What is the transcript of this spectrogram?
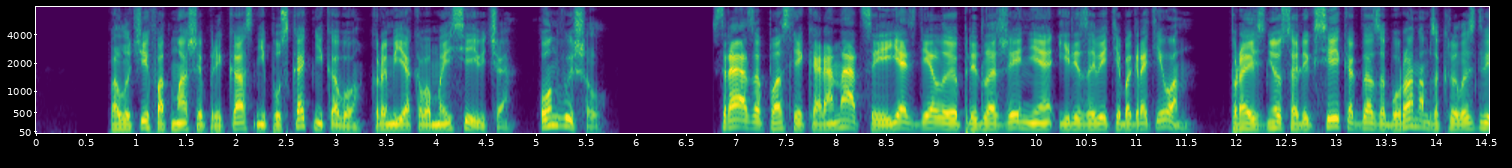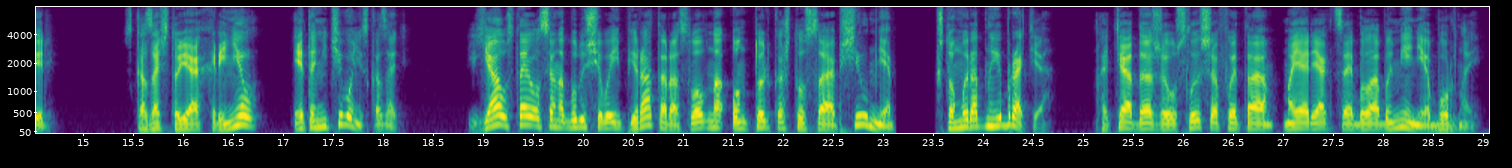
Получив от Маши приказ не пускать никого, кроме Якова Моисеевича, он вышел. «Сразу после коронации я сделаю предложение Елизавете Багратион», произнес Алексей, когда за Бураном закрылась дверь. Сказать, что я охренел, это ничего не сказать. Я уставился на будущего императора, словно он только что сообщил мне, что мы родные братья. Хотя даже услышав это, моя реакция была бы менее бурной.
